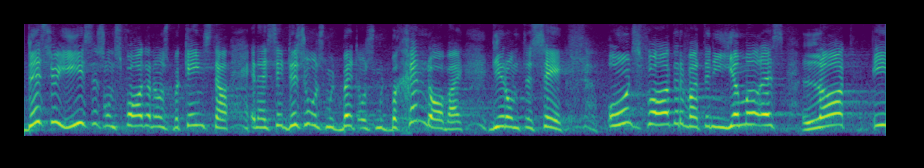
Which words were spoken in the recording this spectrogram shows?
Dis hoe Jesus ons Vader ons bekendstel en hy sê dis hoe ons moet bid. Ons moet begin daarby deur om te sê: Ons Vader wat in die hemel is, laat U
